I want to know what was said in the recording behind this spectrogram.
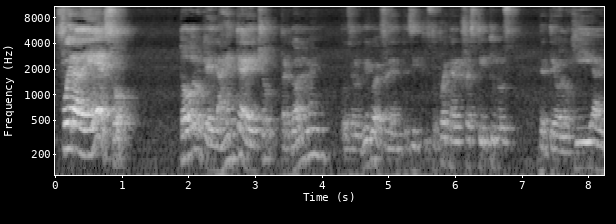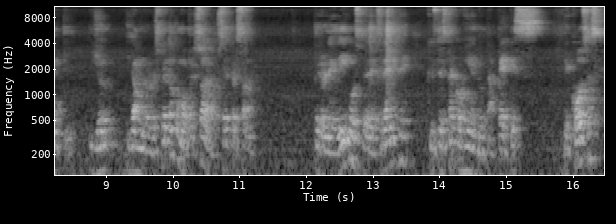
Fuera de eso, todo lo que la gente ha hecho, perdónenme, pues se lo digo de frente, si usted puede tener tres títulos de teología y yo, digamos, lo respeto como persona, por ser persona, pero le digo a usted de frente que usted está cogiendo tapetes de cosas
